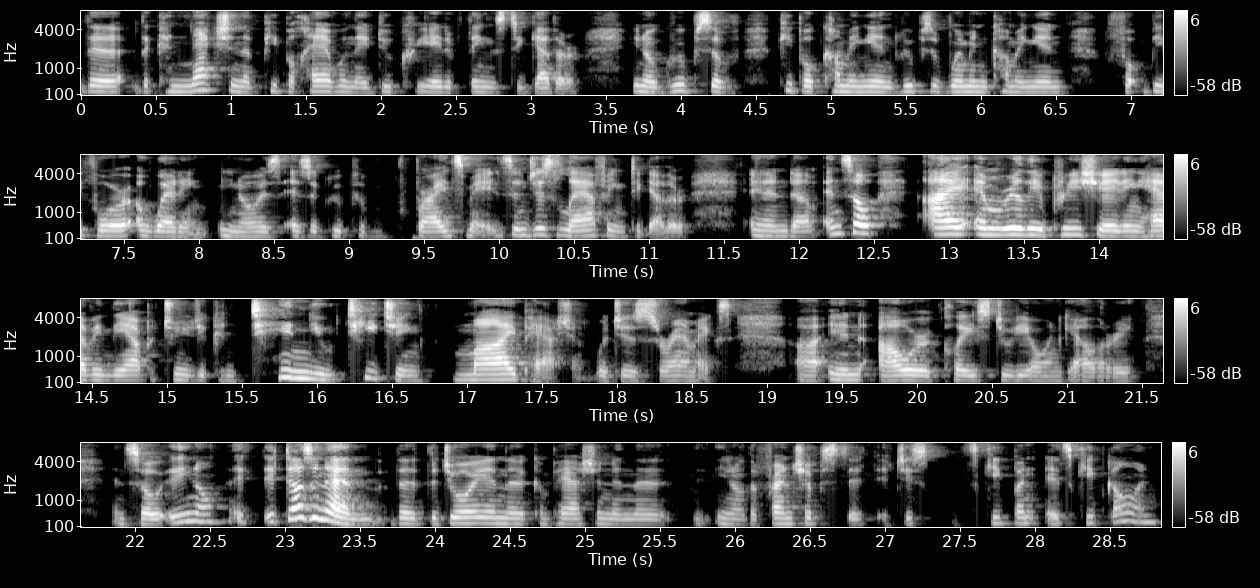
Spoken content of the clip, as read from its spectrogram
the the connection that people have when they do creative things together you know groups of people coming in groups of women coming in for, before a wedding you know as, as a group of bridesmaids and just laughing together and um, and so i am really appreciating having the opportunity to continue teaching my passion, which is ceramics, uh, in our clay studio and gallery. And so, you know, it, it doesn't end. The the joy and the compassion and the you know the friendships. It, it just it's keep it's keep going.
